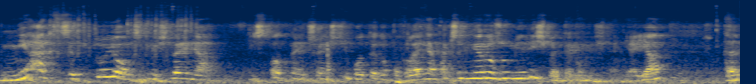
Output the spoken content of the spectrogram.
nie akceptując myślenia istotnej części młodego pokolenia, także nie rozumieliśmy tego myślenia. Ja e,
